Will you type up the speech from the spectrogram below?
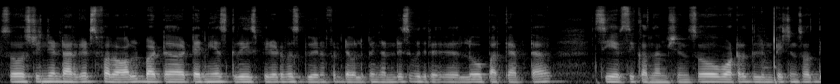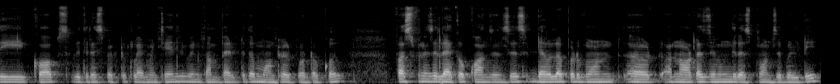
So stringent targets for all but uh, 10 years grace period was given for developing countries with uh, low per capita cfc consumption. So what are the limitations of the cops with respect to climate change when compared to the montreal protocol first one is a lack of consensus. Developed one uh, are not assuming the responsibility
